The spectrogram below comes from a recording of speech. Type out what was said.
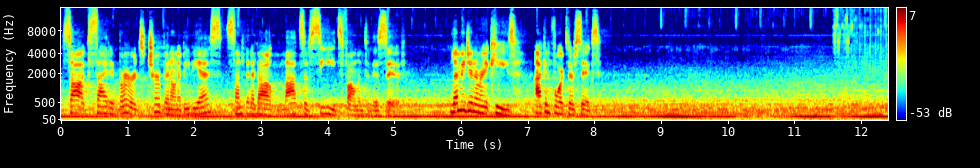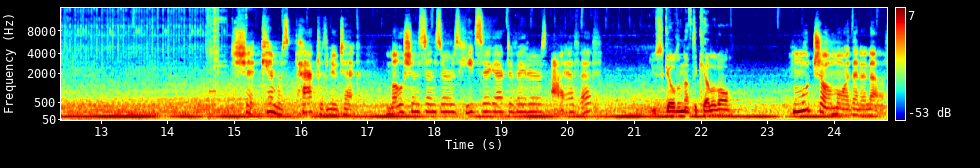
saw excited birds chirping on a BBS. Something about lots of seeds falling to this sieve. Let me generate keys. I can forge their SIGs. Shit, camera's packed with new tech. Motion sensors, heat sig activators, IFF. You skilled enough to kill it all? Mucho more than enough.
